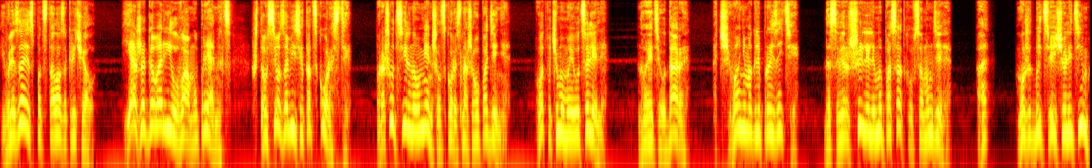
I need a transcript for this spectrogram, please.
и, вылезая из-под стола, закричал. «Я же говорил вам, упрямец, что все зависит от скорости!» Парашют сильно уменьшил скорость нашего падения. Вот почему мы и уцелели. Но эти удары... От чего они могли произойти? Да совершили ли мы посадку в самом деле? А? Может быть, все еще летим?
